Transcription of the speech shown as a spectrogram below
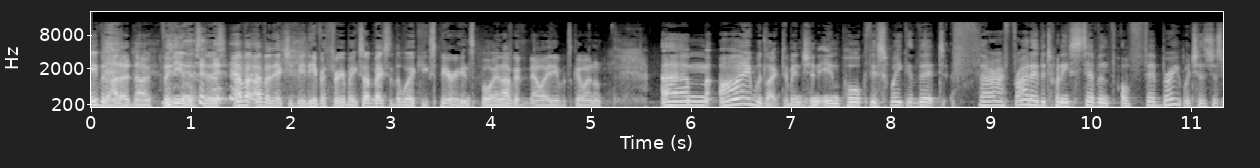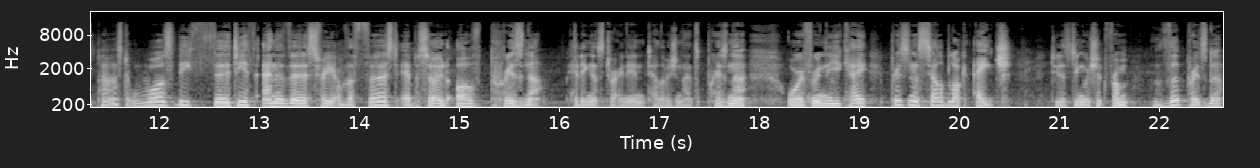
Even I don't know. For new listeners, I've, I've only actually been here for three weeks. I'm basically the work experience boy, and I've got no idea what's going on. Um, I would like to mention in Pork this week that th- Friday, the 27th of February, which has just passed, was the 30th anniversary of the first episode of Prisoner, hitting Australian television. That's Prisoner, or if you're in the UK, Prisoner Cell Block H, to distinguish it from The Prisoner,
